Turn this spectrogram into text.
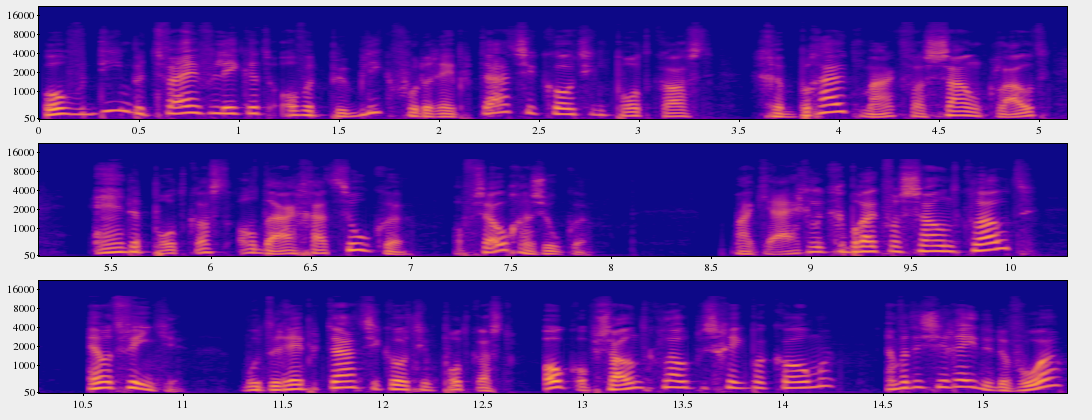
Bovendien betwijfel ik het of het publiek voor de reputatiecoaching podcast gebruik maakt van Soundcloud en de podcast al daar gaat zoeken, of zou gaan zoeken. Maak je eigenlijk gebruik van Soundcloud? En wat vind je? Moet de reputatiecoaching podcast ook op Soundcloud beschikbaar komen? En wat is je reden ervoor?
